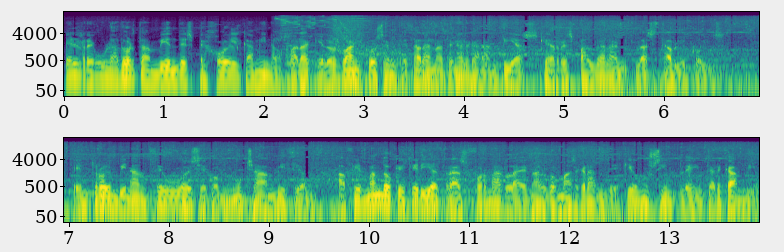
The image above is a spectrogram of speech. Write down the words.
El regulador también despejó el camino para que los bancos empezaran a tener garantías que respaldaran las stablecoins entró en Binance US con mucha ambición, afirmando que quería transformarla en algo más grande que un simple intercambio.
